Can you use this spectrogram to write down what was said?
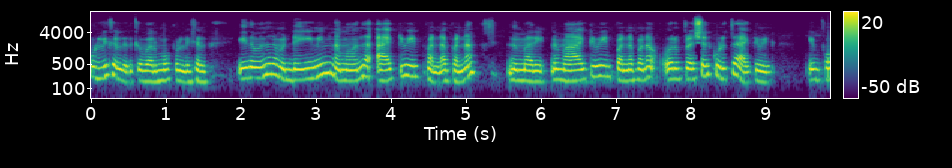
புள்ளிகள் இருக்கு வர்ம புள்ளிகள். இதை வந்து நம்ம டெய்லியும் நம்ம வந்து ஆக்டிவேட் பண்ண பண்ண இந்த மாதிரி நம்ம ஆக்டிவேட் பண்ண பண்ண ஒரு ப்ரெஷர் கொடுத்து ஆக்டிவேட் இப்போ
